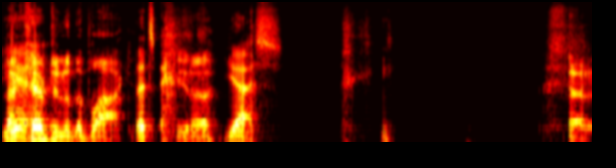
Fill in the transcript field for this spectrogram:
not yeah, captain of the block. That's You know. yes. I don't know.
